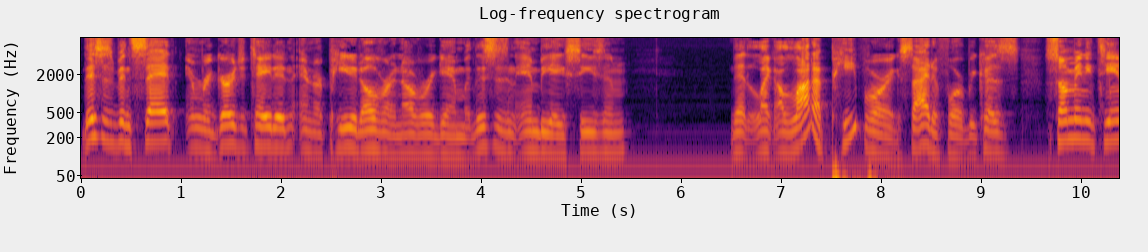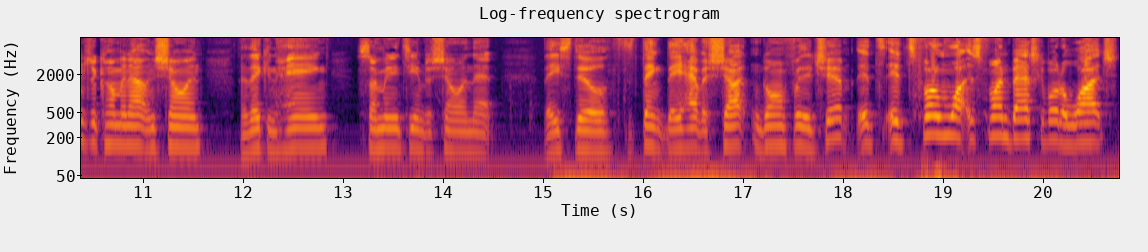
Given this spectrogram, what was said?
this has been said and regurgitated and repeated over and over again. But this is an NBA season that like a lot of people are excited for because so many teams are coming out and showing that they can hang. So many teams are showing that they still think they have a shot and going for the chip. It's it's fun. It's fun basketball to watch,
